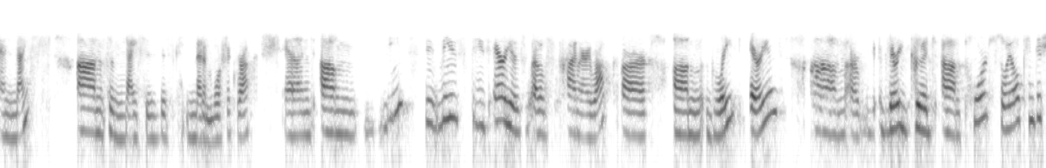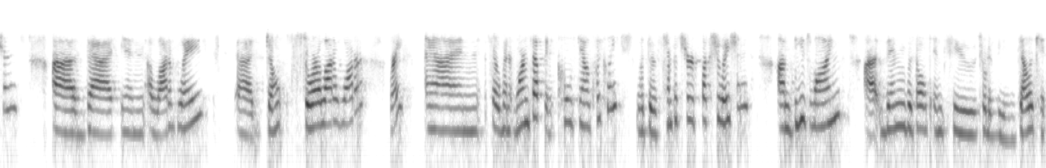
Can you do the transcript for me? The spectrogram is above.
and gneiss. Um, so gneiss is this metamorphic rock, and um, these these these areas of primary rock are um, great areas, um, are very good poor soil conditions uh, that, in a lot of ways, uh, don't store a lot of water, right? And so when it warms up and it cools down quickly with those temperature fluctuations, um, these wines uh, then result into sort of these delicate,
